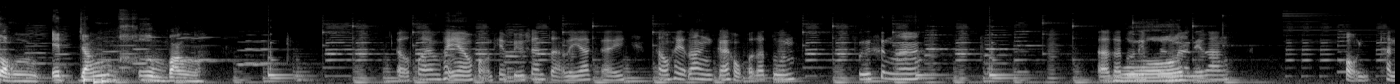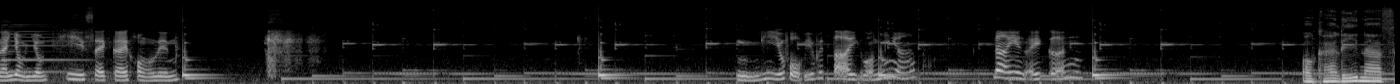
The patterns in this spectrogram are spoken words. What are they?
ต้องเอ็ดยังเพิ่มบัง แต่ความพยายามของเทพฟิวชั่นจากระยะไกลทำให้ร่างกายของปลาการ์ตูนฟื้นขึ้นมาปลาการ์ตูนได้ฟื้นมาในร่าง ของฐานะยมยมๆที่แสไกลของเลนอืมนี่ผมยังไม่ตายอีกเหรอเนี่ย ได้ยังไงกันโอคารินาไซ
